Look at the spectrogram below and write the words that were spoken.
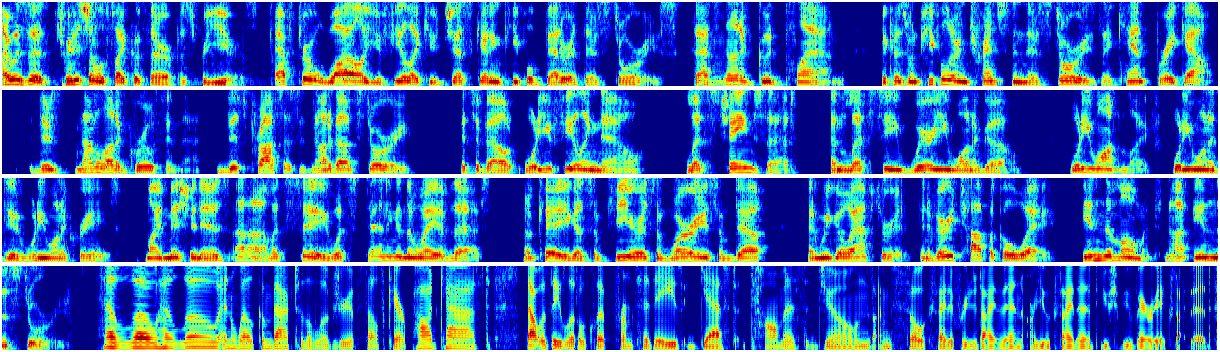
I was a traditional psychotherapist for years. After a while, you feel like you're just getting people better at their stories. That's mm. not a good plan because when people are entrenched in their stories, they can't break out there's not a lot of growth in that. This process is not about story. It's about what are you feeling now? Let's change that and let's see where you want to go. What do you want in life? What do you want to do? What do you want to create? My mission is ah, let's see what's standing in the way of that. Okay, you got some fear, some worry, some doubt, and we go after it in a very topical way, in the moment, not in the story. Hello, hello, and welcome back to the Luxury of Self Care podcast. That was a little clip from today's guest, Thomas Jones. I'm so excited for you to dive in. Are you excited? You should be very excited.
